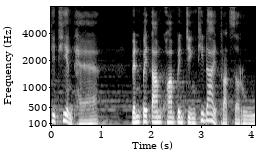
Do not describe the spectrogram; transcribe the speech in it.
ที่เที่ยงแท้ เป็นไปตามความเป็นจริงที่ได้ตรัสรู้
